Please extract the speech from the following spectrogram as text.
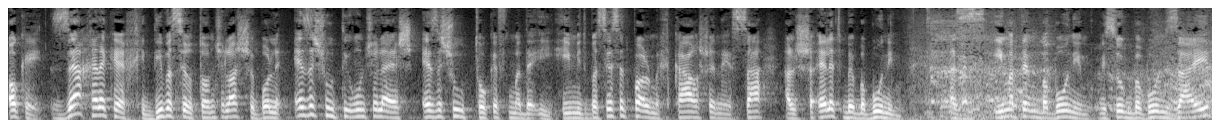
אוקיי, okay, זה החלק היחידי בסרטון שלה שבו לאיזשהו טיעון שלה יש איזשהו תוקף מדעי. היא מתבססת פה על מחקר שנעשה על שעלת בבבונים. אז אם אתם בבונים מסוג בבון זית,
